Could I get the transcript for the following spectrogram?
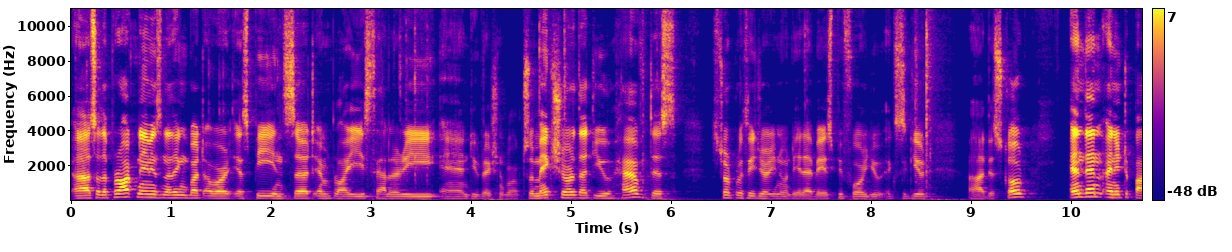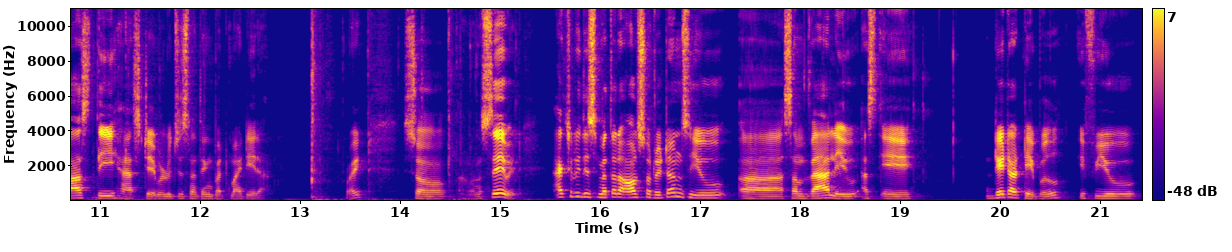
Uh, so the proc name is nothing but our sp insert employee salary and duration work. So make sure that you have this store procedure in your database before you execute uh, this code and then I need to pass the hash table which is nothing but my data right so I'm gonna save it actually this method also returns you uh, some value as a data table if you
